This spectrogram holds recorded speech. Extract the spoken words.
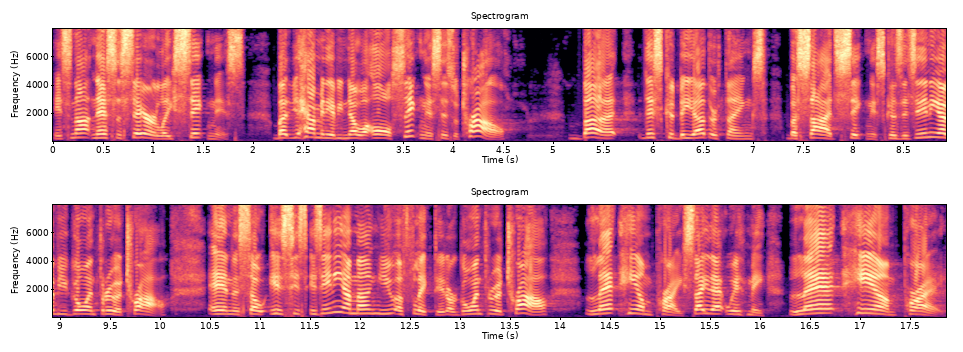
It's not necessarily sickness. But how many of you know all sickness is a trial? But this could be other things besides sickness, because is any of you going through a trial? And so, is, is any among you afflicted or going through a trial? Let him pray. Say that with me. Let him pray.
